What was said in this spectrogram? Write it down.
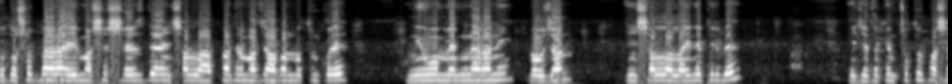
তো দর্শক ভাইরা, এই মাসের শেষ দিয়ে ইনশাল্লাহ আপনাদের মাঝে আবার নতুন করে নিউ মেঘনা রানী নৌজান ইনশাল্লাহ লাইনে ফিরবে। এই যে দেখেন, চতুর্পাশে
